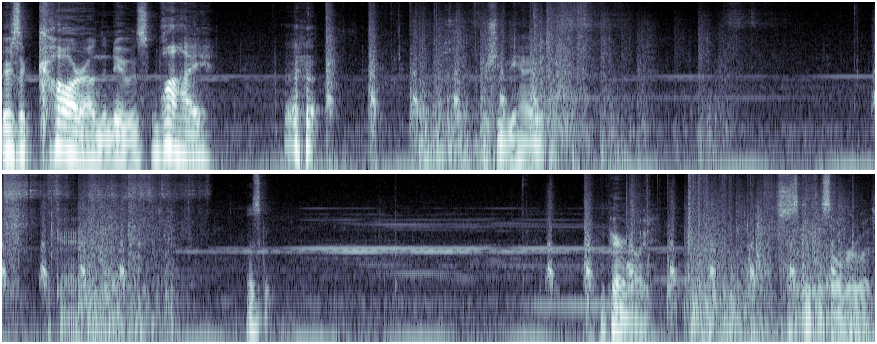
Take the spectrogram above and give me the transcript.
There's a car on the news. Why? Is she behind? Okay. Let's go. I'm paranoid. Let's just get this over with.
